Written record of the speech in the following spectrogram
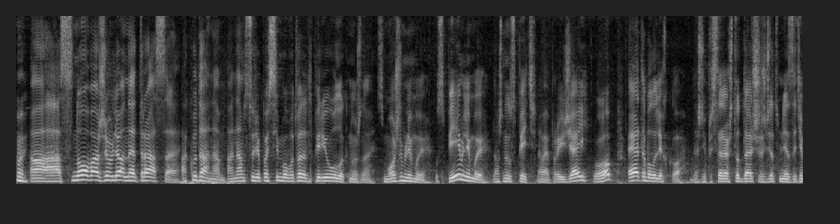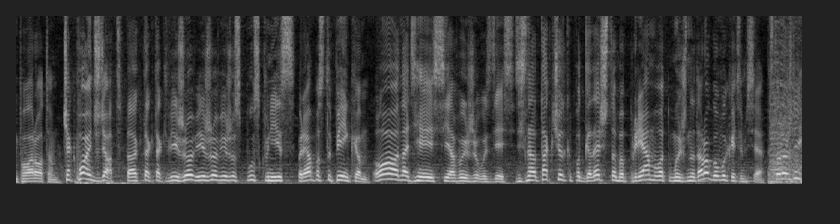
мой! А, снова оживленная трасса. А куда нам? А нам, судя по всему, вот в этот переулок нужно. Сможем ли мы? Успеем ли мы? Должны успеть. Давай, проезжай. Оп. Это было легко. Даже не представляю, что дальше ждет меня за этим поворотом. Чекпоинт ждет. Так, так, так. Вижу, вижу, вижу спуск вниз. Прям по ступенькам. О, надеюсь, я выживу здесь. Здесь надо так четко подгадать, чтобы прямо вот мы же на дорогу выкатимся. Осторожней.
